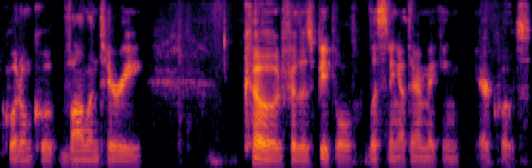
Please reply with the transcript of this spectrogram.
quote unquote voluntary code for those people listening out there and making air quotes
